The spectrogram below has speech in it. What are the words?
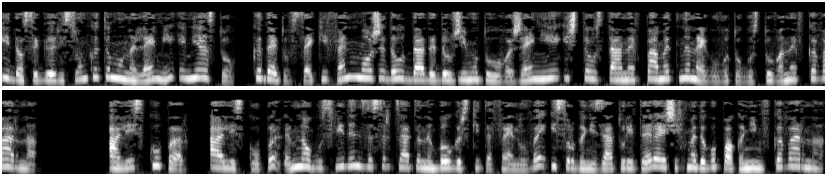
И до сега рисунката му на Леми е място, където всеки фен може да отдаде дължимото уважение и ще остане в памет на неговото гостуване в каварна. Алис Купър Алис Купър е много свиден за сърцата на българските фенове и с организаторите решихме да го поканим в каварна.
